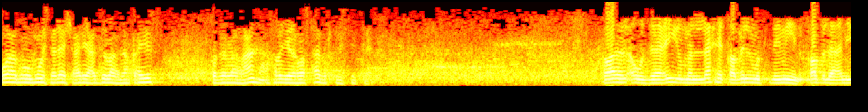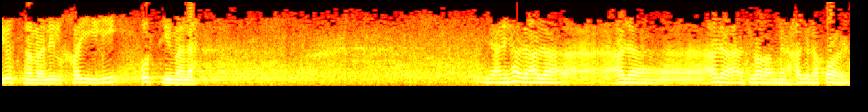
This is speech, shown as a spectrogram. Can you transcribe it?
وأبو موسى الأشعري عبد الله بن قيس رضي الله عنه أخرج له أصحاب الكتب الستة. قال الأوزاعي من لحق بالمسلمين قبل أن يسهم للخيل أسهم له يعني هذا على على على اعتبار انها أحد الأقوال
